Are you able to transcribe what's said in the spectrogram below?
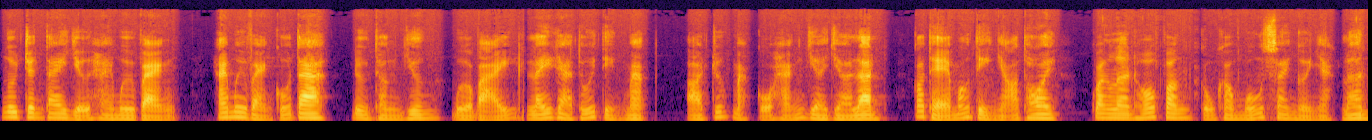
ngươi trên tay giữ 20 vạn, 20 vạn của ta, đường thần dương bừa bãi lấy ra túi tiền mặt, ở trước mặt của hắn dờ dờ lên, có thể món tiền nhỏ thôi, quăng lên hố phân cũng không muốn xoay người nhặt lên.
